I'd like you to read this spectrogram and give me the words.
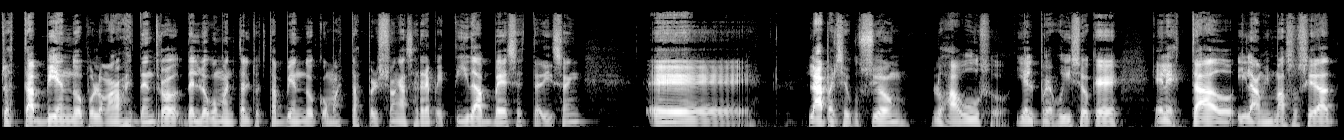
tú estás viendo, por lo menos dentro del documental, tú estás viendo cómo estas personas repetidas veces te dicen eh, la persecución, los abusos y el prejuicio que el Estado y la misma sociedad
